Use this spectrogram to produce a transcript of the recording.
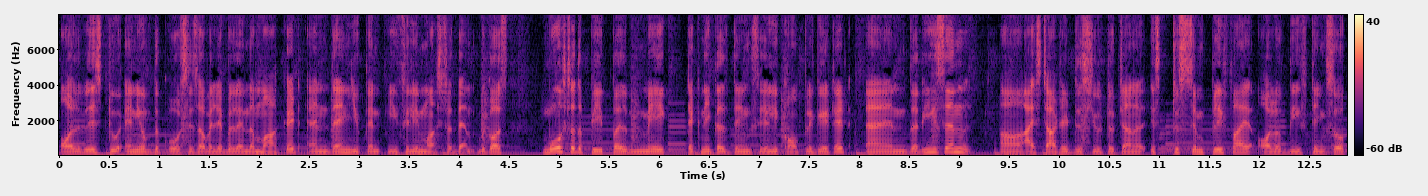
always do any of the courses available in the market and then you can easily master them because most of the people make technical things really complicated and the reason uh, i started this youtube channel is to simplify all of these things. So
